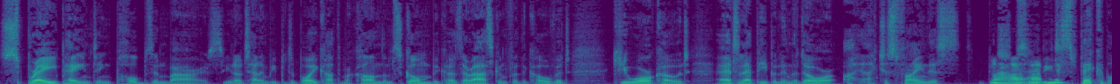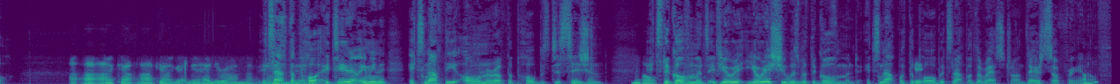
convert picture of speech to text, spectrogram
spray painting pubs and bars, you know, telling people to boycott them or calling them scum because they're asking for the COVID QR code uh, to let people in the door. I, I just find this No, I- I absolutely despicable. I, I, can't I can't get my head around that. It's not the Yeah. pub. It's, you know, I mean, it's not the owner of the pub's decision. No. It's the government's. If your your issue is with the government, it's not with the Yeah. pub. It's not with the restaurant. They're suffering enough.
